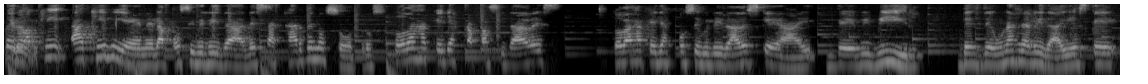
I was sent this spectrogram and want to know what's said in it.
Pero aquí, aquí viene la posibilidad de sacar de nosotros todas aquellas capacidades, todas aquellas posibilidades que hay de vivir desde una realidad. Y es que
